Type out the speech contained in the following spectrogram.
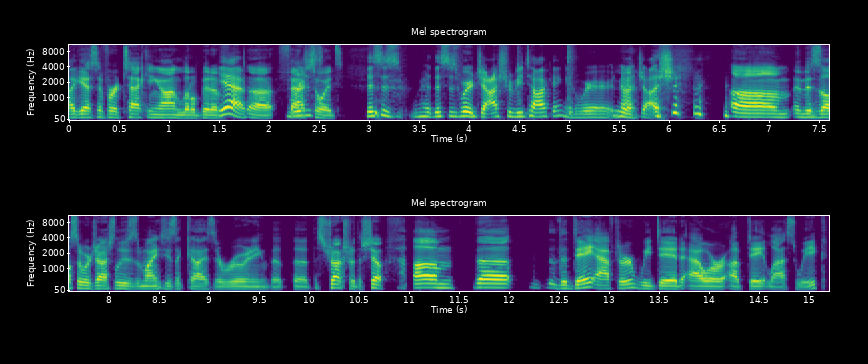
I guess if we're tacking on a little bit of Yeah, uh, we're just- factoids, This is where this is where Josh would be talking, and we're Yeah. not Josh. um, and this is also where Josh loses his mind. He's like, guys, they're ruining the, the the structure of the show. Um, the the day after we did our update last week,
